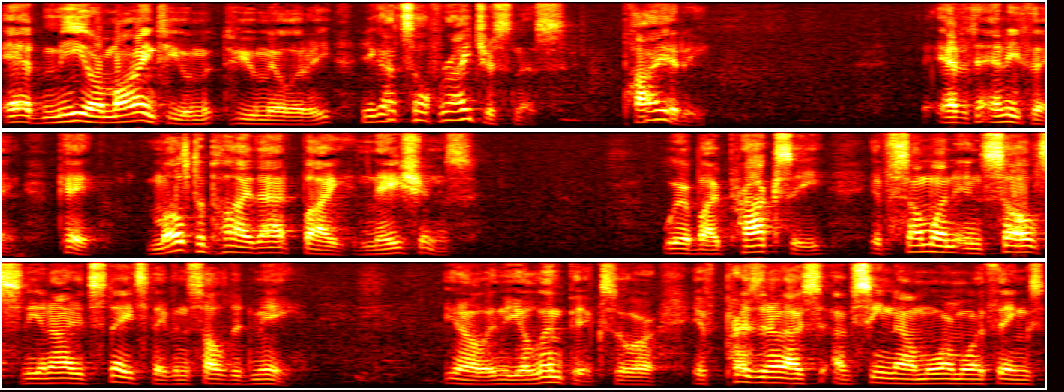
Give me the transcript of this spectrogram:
Add me or mine to, hum- to humility, and you got self righteousness, piety. Add it to anything. Okay, multiply that by nations, where by proxy, if someone insults the United States, they've insulted me. You know, in the Olympics, or if President, I've, I've seen now more and more things,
